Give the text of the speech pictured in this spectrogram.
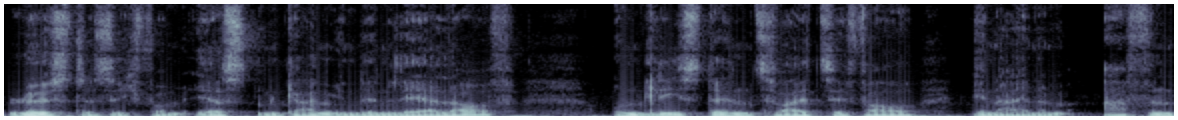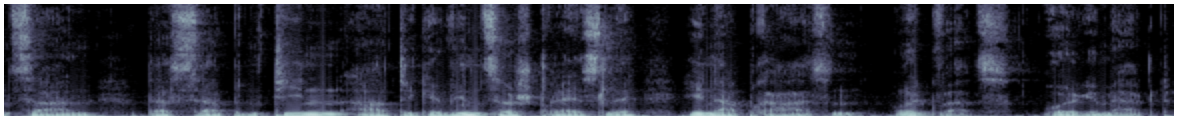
löste sich vom ersten Gang in den Leerlauf und ließ den 2CV in einem Affenzahn das serpentinenartige Winzersträßle hinabrasen, rückwärts, wohlgemerkt.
